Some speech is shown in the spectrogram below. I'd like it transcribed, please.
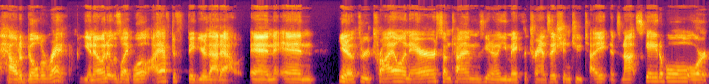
how to build a ramp, you know, and it was like, well, I have to figure that out, and and you know through trial and error, sometimes you know you make the transition too tight and it's not skatable, or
